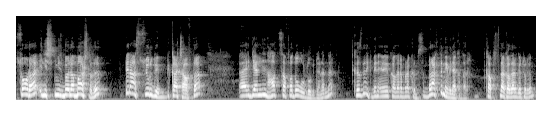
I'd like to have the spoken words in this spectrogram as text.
Sonra ilişkimiz böyle başladı. Biraz sürdü birkaç hafta. Ergenliğin hat safhada olduğu bir dönemler. Kız dedi ki beni eve kadar bırakır mısın? Bıraktım evine kadar. Kapısına kadar götürdüm.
